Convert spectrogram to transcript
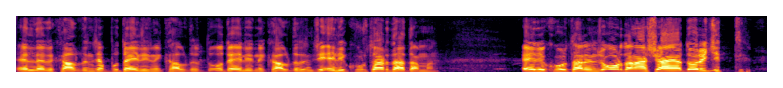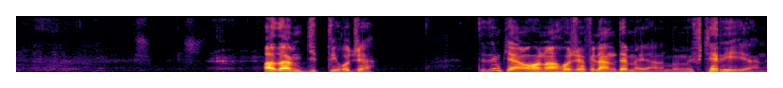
Elleri kaldırınca bu da elini kaldırdı. O da elini kaldırınca eli kurtardı adamın. Eli kurtarınca oradan aşağıya doğru gitti. Adam gitti hoca. Dedim ki yani ona hoca filan deme yani. Bu müfteri yani.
